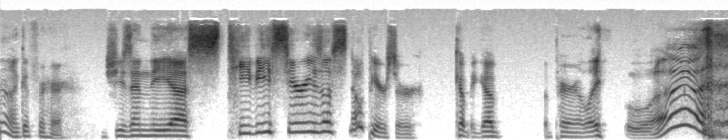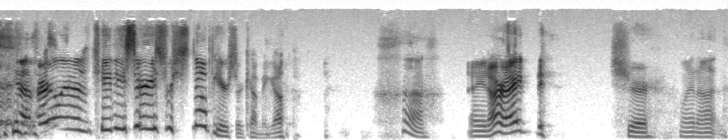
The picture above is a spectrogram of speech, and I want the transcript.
Oh, good for her. She's in the uh, TV series of Snowpiercer coming up. Apparently, What? yeah. Apparently, there's a TV series for Snowpiercer coming up. huh. I mean, all right. Sure. Why not? I'm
